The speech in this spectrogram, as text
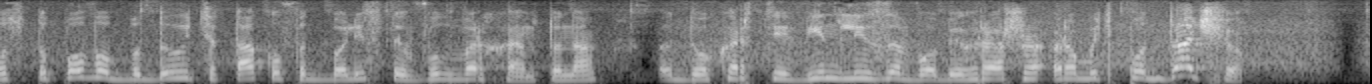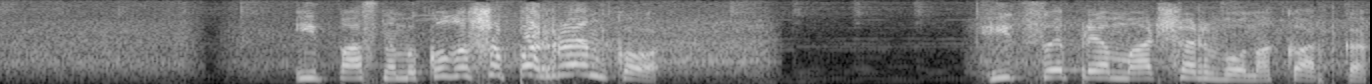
Поступово будують атаку футболісти Вулверхемптона. Дохарті він лізе в обіграш, робить подачу. І пас на Миколу Шапаренко. І це пряма червона картка.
